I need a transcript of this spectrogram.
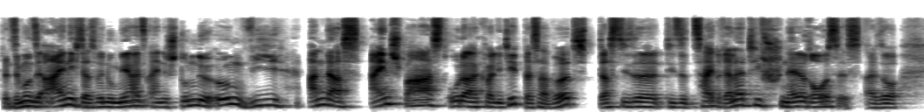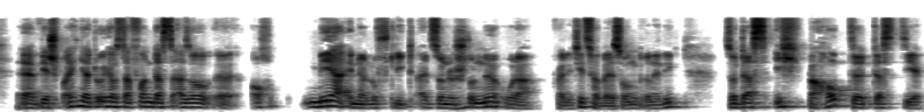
dann sind wir uns ja einig, dass wenn du mehr als eine Stunde irgendwie anders einsparst oder Qualität besser wird, dass diese, diese Zeit relativ schnell raus ist. Also äh, wir sprechen ja durchaus davon, dass also äh, auch mehr in der Luft liegt als so eine Stunde oder Qualitätsverbesserung drinne liegt so dass ich behaupte, dass der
